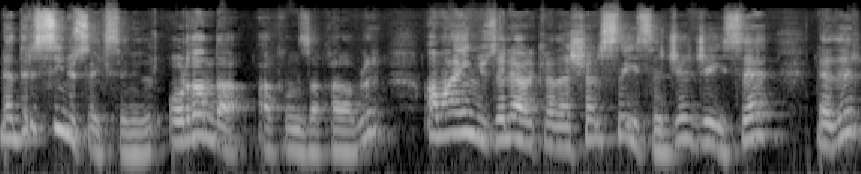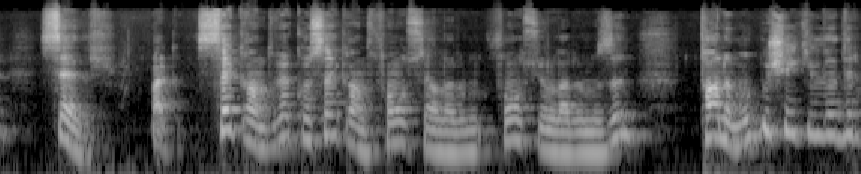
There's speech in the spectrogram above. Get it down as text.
nedir? Sinüs eksenidir. Oradan da aklınıza kalabilir. Ama en güzeli arkadaşlar s ise c, c ise nedir? s'dir. Bak sekant ve kosekant fonksiyonlarım, fonksiyonlarımızın tanımı bu şekildedir.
